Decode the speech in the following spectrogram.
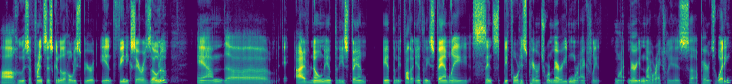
uh, who is a Franciscan of the Holy Spirit in Phoenix, Arizona, and uh, I've known Anthony's fam, Anthony, Father Anthony's family since before his parents were married, and we're actually, my, Marion and I were actually at his uh, parents' wedding.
